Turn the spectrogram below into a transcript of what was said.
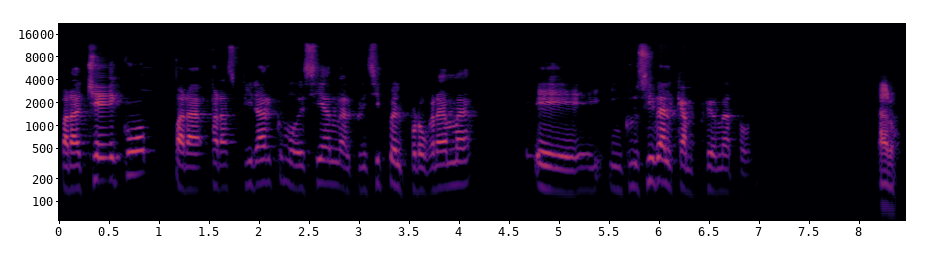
para Checo, para, para aspirar, como decían al principio del programa, eh, inclusive al campeonato. Claro.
